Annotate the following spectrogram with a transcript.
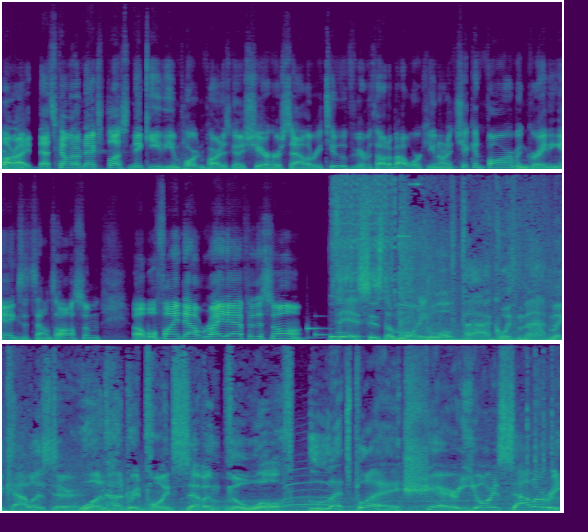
All right, that's coming up next. Plus, Nikki, the important part, is going to share her salary too. If you've ever thought about working on a chicken farm and grading eggs, it sounds awesome. Uh, we'll find out right after the song. This is the Morning Wolf Pack with Matt McAllister. 100.7 The Wolf. Let's play Share Your Salary.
